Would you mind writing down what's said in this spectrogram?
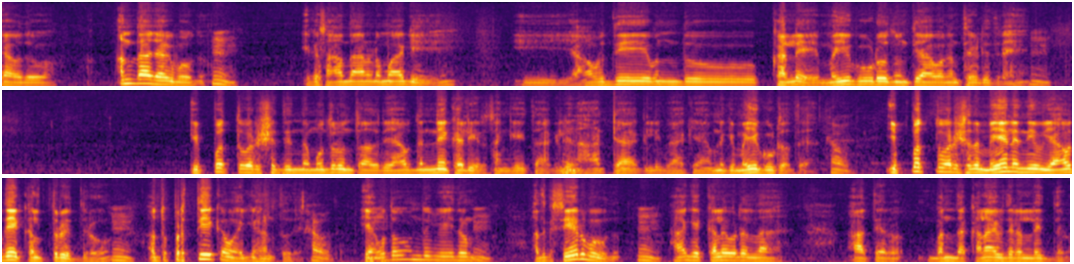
ಯಾವುದು ಅಂದಾಜಾಗಬಹುದು. ಆಗಬಹುದು ಈಗ ಸಾಧಾರಣವಾಗಿ ಈ ಯಾವುದೇ ಒಂದು ಕಲೆ ಮೈಗೂಡೋದು ಅಂತ ಯಾವಾಗ ಅಂತ ಹೇಳಿದರೆ ಇಪ್ಪತ್ತು ವರ್ಷದಿಂದ ಮೊದಲು ಅಂತ ಆದ್ರೆ ಯಾವುದನ್ನೇ ಕಲಿಯಿರಿ ಸಂಗೀತ ಆಗಲಿ ನಾಟ್ಯ ಆಗಲಿ ಯಾಕೆ ಅವನಿಗೆ ಮೈಗೂಡುತ್ತೆ ಇಪ್ಪತ್ತು ವರ್ಷದ ಮೇಲೆ ನೀವು ಯಾವುದೇ ಕಲ್ತರು ಇದ್ರು ಅದು ಪ್ರತ್ಯೇಕವಾಗಿ ಕಾಣ್ತದೆ. ಯಾವುದೋ ಒಂದು ಇದು ಅದಕ್ಕೆ ಸೇರಬಹುದು. ಹಾಗೆ ಕೆಲವರೆಲ್ಲ ಆತರ ಬಂದ ಕಲಾವಿದರೆಲ್ಲ ಇದ್ದರು.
